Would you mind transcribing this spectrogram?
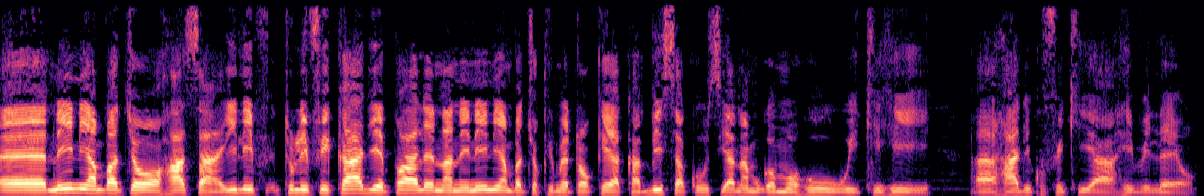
e, nini ambacho hasa ili tulifikaje pale na ni nini ambacho kimetokea kabisa kuhusiana na mgomo huu wiki hii uh, hadi kufikia hivi leo.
